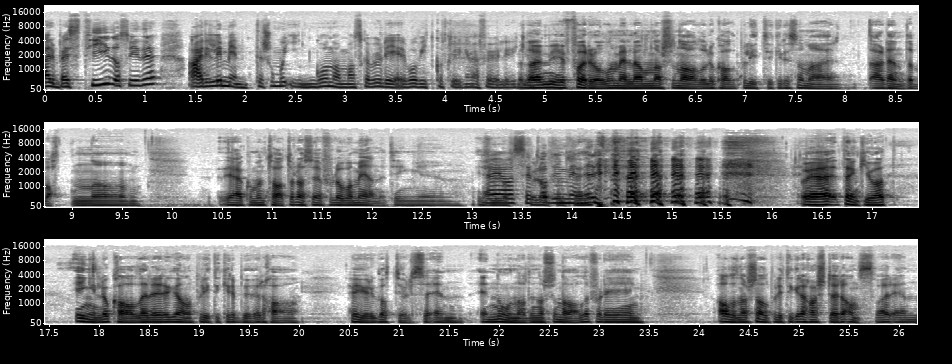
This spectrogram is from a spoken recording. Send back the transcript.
arbeidstid osv., er elementer som må inngå når man skal vurdere hvorvidt godtgjøringen er for eller ikke. Men det er mye forholdet mellom nasjonale og lokale politikere som er, er denne debatten. og jeg er kommentator, da, så jeg får lov å mene ting. Uh, ja, jeg har sett hva du mener. og jeg tenker jo at ingen lokale eller regionale politikere bør ha høyere godtgjørelse enn en noen av de nasjonale. Fordi alle nasjonale politikere har større ansvar enn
